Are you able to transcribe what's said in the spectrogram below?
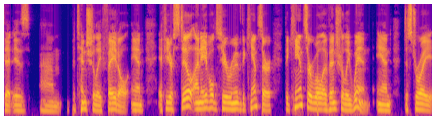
that is um, potentially fatal. And if you're still unable to remove the cancer, the cancer will eventually win and destroy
